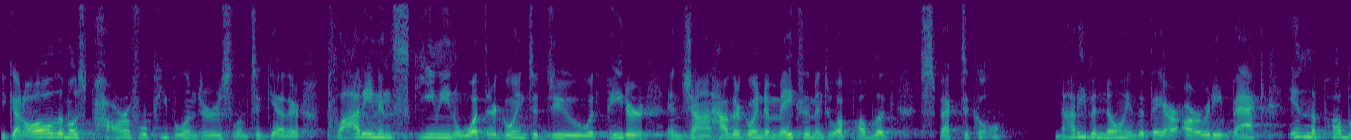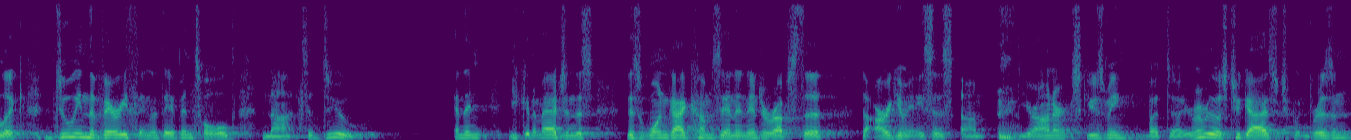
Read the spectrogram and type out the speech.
You got all the most powerful people in Jerusalem together, plotting and scheming what they're going to do with Peter and John, how they're going to make them into a public spectacle, not even knowing that they are already back in the public doing the very thing that they've been told not to do. And then you can imagine this, this one guy comes in and interrupts the, the argument. He says, um, Your Honor, excuse me, but uh, you remember those two guys that you put in prison?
